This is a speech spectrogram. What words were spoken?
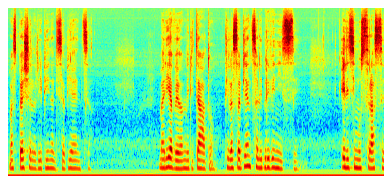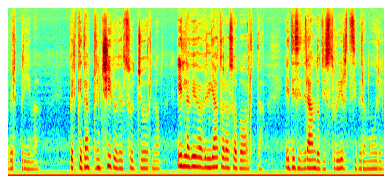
ma specie alla ripiena di sapienza. Maria aveva meritato che la sapienza le prevenisse e le si mostrasse per prima, perché dal principio del suo giorno ella aveva vegliato alla sua porta e desiderando di istruirsi per amore,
